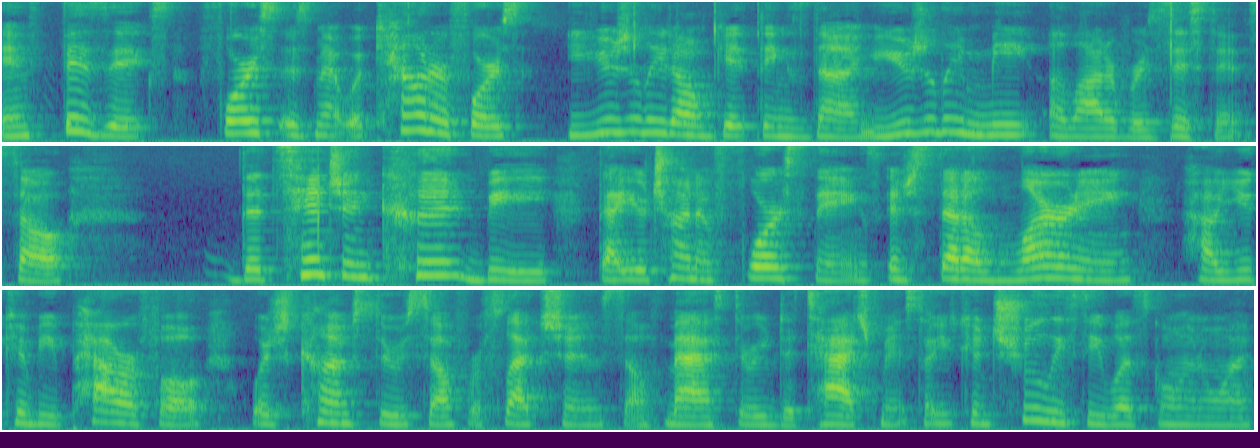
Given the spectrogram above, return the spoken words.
in physics force is met with counter force, you usually don't get things done. You usually meet a lot of resistance. So the tension could be that you're trying to force things instead of learning how you can be powerful, which comes through self reflection, self mastery, detachment. So you can truly see what's going on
